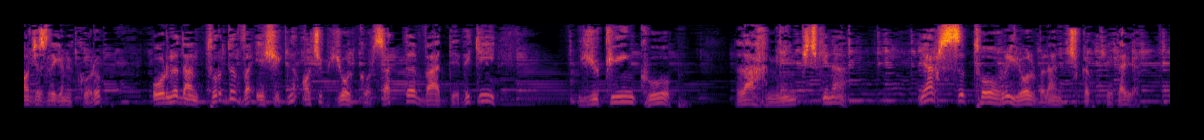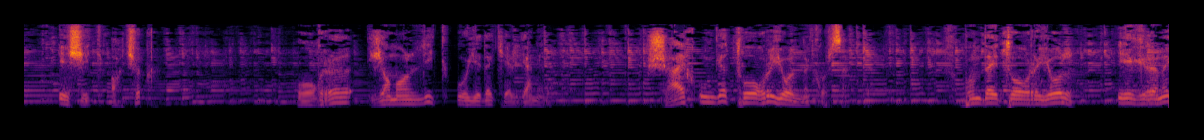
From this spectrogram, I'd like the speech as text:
ojizligini ko'rib o'rnidan turdi va eshikni ochib yo'l ko'rsatdi va dediki yuking ko'p lahming kichkina. Yaxshisi to'g'ri yo'l bilan chiqib ketaver. Eshik ochiq. O'g'ri yomonlik o'yida kelgan edi. Shayx unga to'g'ri yo'lni ko'rsatdi. Bunday to'g'ri yo'l egrini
